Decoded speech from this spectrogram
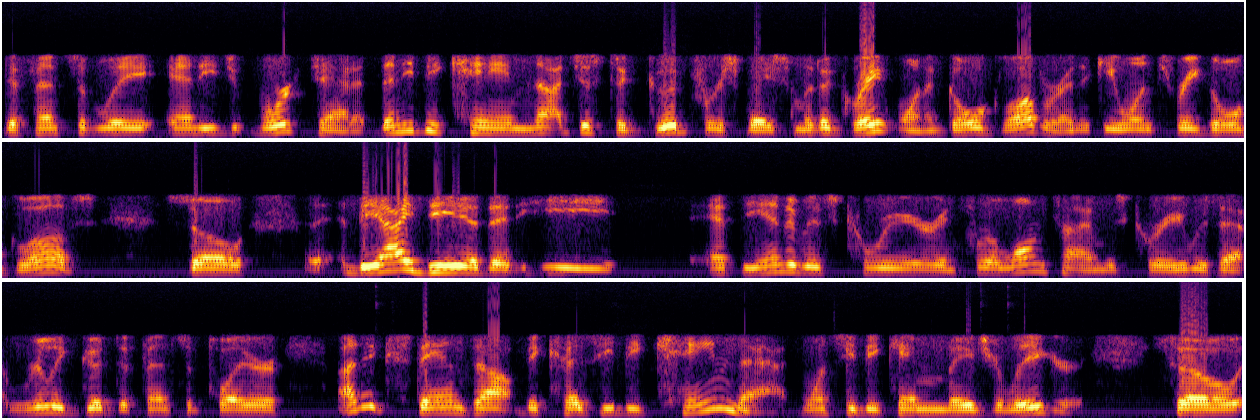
defensively, and he worked at it. Then he became not just a good first baseman, but a great one, a Gold Glover. I think he won three Gold Gloves. So uh, the idea that he at the end of his career and for a long time his career was that really good defensive player i think stands out because he became that once he became a major leaguer. So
